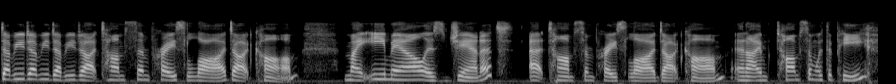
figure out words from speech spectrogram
www.thompsonpricelaw.com. My email is janet at thompsonpricelaw.com, and I'm Thompson with a P.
